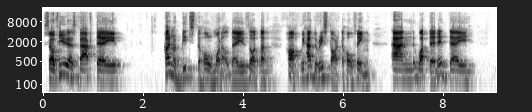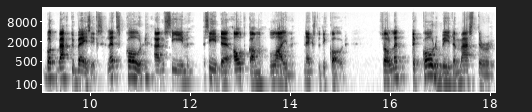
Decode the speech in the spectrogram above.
So a few years back, they kind of ditched the whole model. They thought that, huh, we have to restart the whole thing. And what they did, they got back to basics. Let's code and see, see the outcome live next to the code. So let the code be the master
